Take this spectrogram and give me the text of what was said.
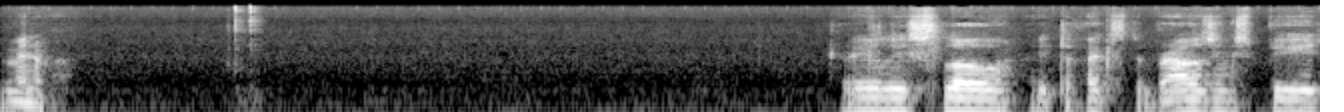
minimum. Really slow, it affects the browsing speed.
